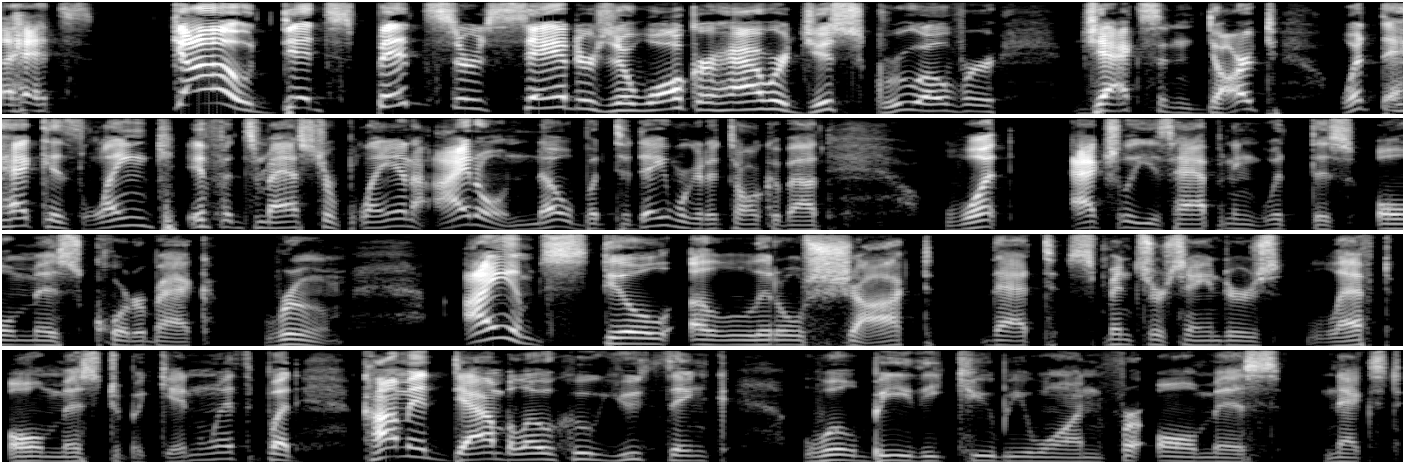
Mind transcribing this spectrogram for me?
Let's go. Did Spencer Sanders and Walker Howard just screw over Jaxson Dart? What the heck is Lane Kiffin's master plan? I don't know. But today we're going to talk about what actually is happening with this Ole Miss quarterback room. I am still a little shocked that Spencer Sanders left Ole Miss to begin with, but comment down below who you think will be the QB1 for Ole Miss next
